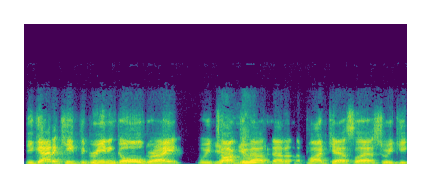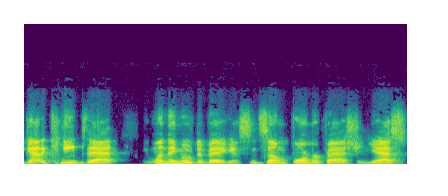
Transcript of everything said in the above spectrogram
you got to keep the green and gold, right? We yeah, talked you, about that on the podcast last week. You got to keep that when they move to Vegas in some form or fashion. Yes?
